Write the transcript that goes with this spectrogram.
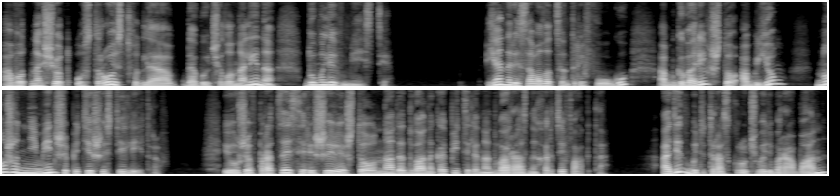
А вот насчет устройства для добычи ланолина думали вместе я нарисовала центрифугу, обговорив, что объем нужен не меньше 5-6 литров. И уже в процессе решили, что надо два накопителя на два разных артефакта. Один будет раскручивать барабан,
